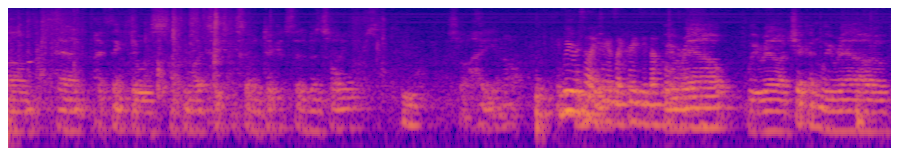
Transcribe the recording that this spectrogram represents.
Um, And I think there was something like sixty-seven tickets that had been sold. Hmm. So how do you know? We were selling tickets like crazy the whole We time. ran out, we ran out of chicken, we ran out of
